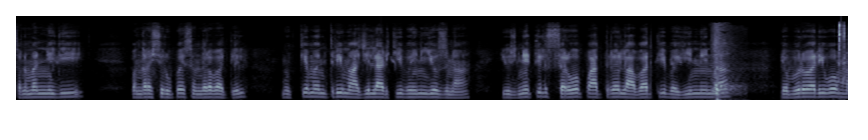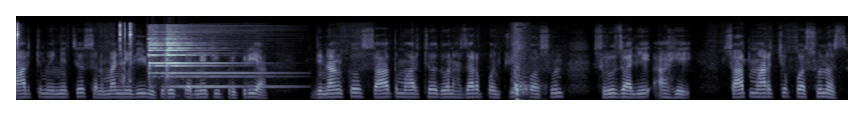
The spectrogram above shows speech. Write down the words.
सन्मान निधी पंधराशे रुपये संदर्भातील मुख्यमंत्री माझी लाडकी बहीण योजना योजनेतील सर्व पात्र लाभार्थी भगिनींना फेब्रुवारी व मार्च महिन्याचं सन्मान निधी वितरित करण्याची प्रक्रिया दिनांक सात मार्च दोन हजार पंचवीसपासून सुरू झाली आहे. सात मार्चपासूनच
